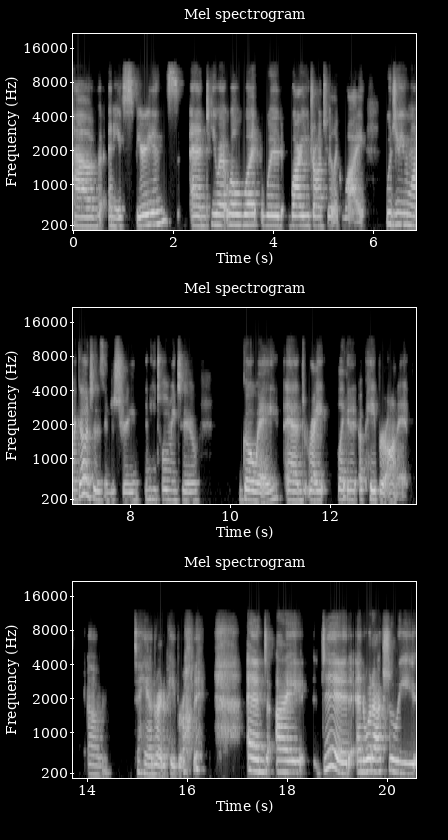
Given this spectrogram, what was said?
have any experience. And he went, well, what would, why are you drawn to it? Like, why would you even want to go into this industry? And he told me to go away and write like a, a paper on it, um, to handwrite a paper on it. And I did. And what actually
